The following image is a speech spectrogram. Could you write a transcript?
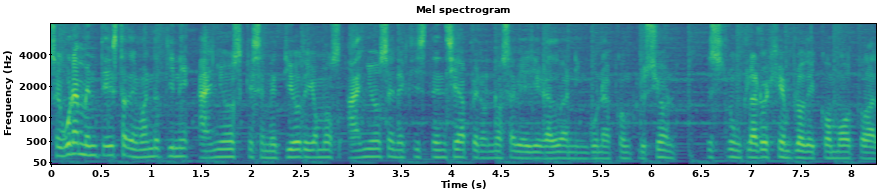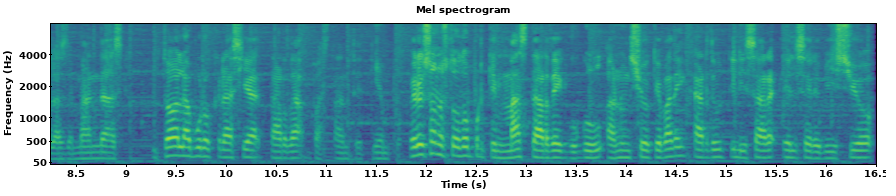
Seguramente esta demanda tiene años que se metió, digamos, años en existencia, pero no se había llegado a ninguna conclusión. Es un claro ejemplo de cómo todas las demandas y toda la burocracia tarda bastante tiempo. Pero eso no es todo porque más tarde Google anunció que va a dejar de utilizar el servicio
